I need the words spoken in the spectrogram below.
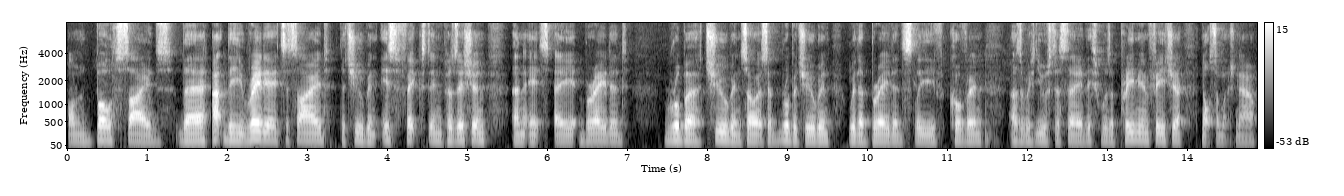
on both sides there. At the radiator side, the tubing is fixed in position and it's a braided rubber tubing. So it's a rubber tubing with a braided sleeve covering. As we used to say, this was a premium feature, not so much now.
